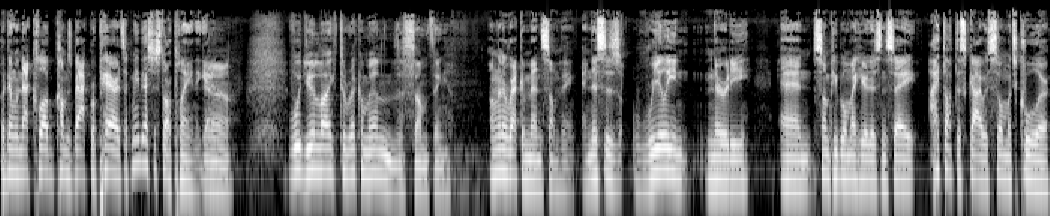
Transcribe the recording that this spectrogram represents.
But then when that club comes back repaired, it's like maybe I should start playing again. yeah. Would you like to recommend something? I'm going to recommend something. And this is really nerdy. And some people might hear this and say, I thought this guy was so much cooler.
